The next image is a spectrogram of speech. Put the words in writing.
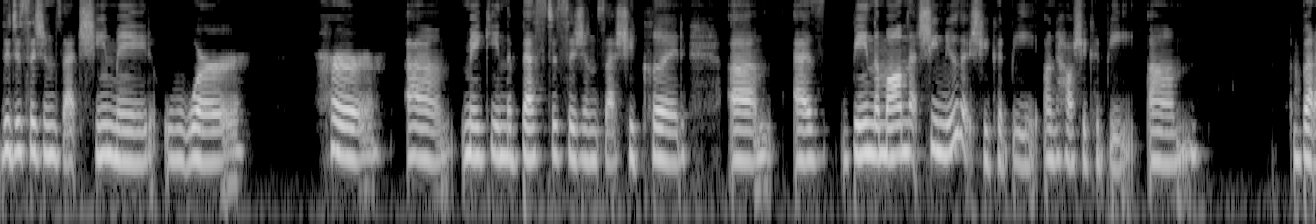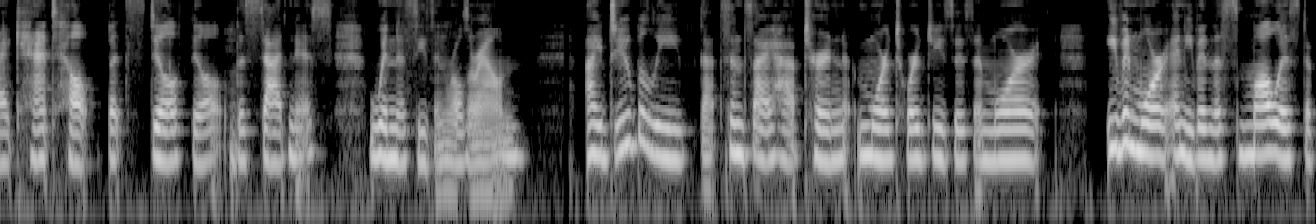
the decisions that she made were her um, making the best decisions that she could um, as being the mom that she knew that she could be on how she could be um, but I can't help but still feel the sadness when the season rolls around. I do believe that since I have turned more toward Jesus and more, even more, and even the smallest of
